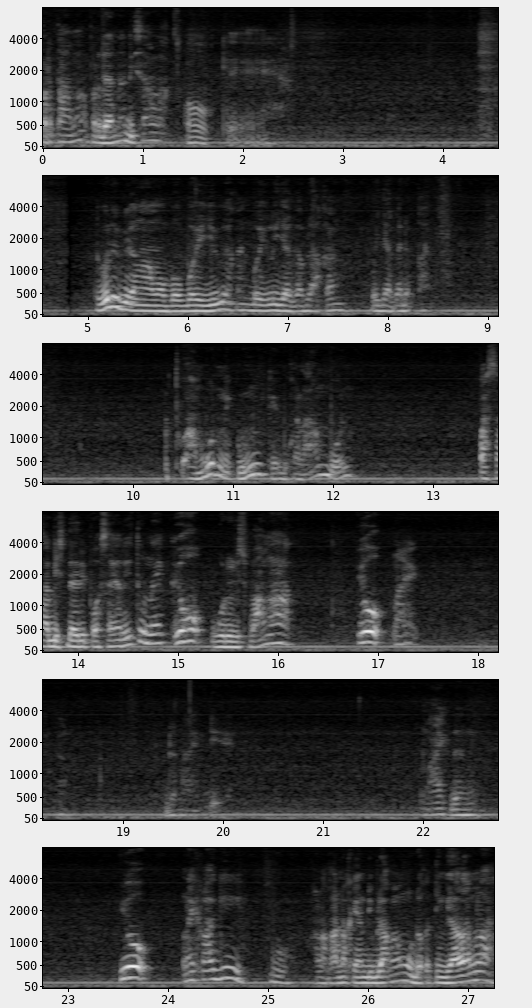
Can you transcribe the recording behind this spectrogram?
pertama perdana di Salak. Oke. gue udah bilang sama Boboy juga kan Boy lu jaga belakang gue jaga depan. Itu Ambon naik gunung kayak bukan Ambon pas habis dari pos air itu naik yuk gue udah semangat. Yuk naik. Udah naik dia. Naik dan yuk naik lagi. Anak-anak yang di belakang udah ketinggalan lah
